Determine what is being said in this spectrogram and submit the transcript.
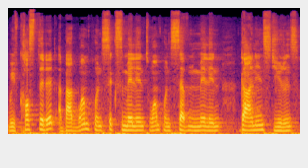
We've costed it about 1.6 million to 1.7 million Ghanaian students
